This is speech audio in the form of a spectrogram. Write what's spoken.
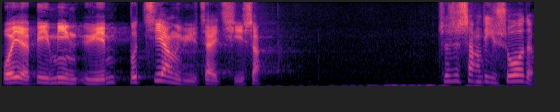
我也必命云不降雨在其上。这是上帝说的。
